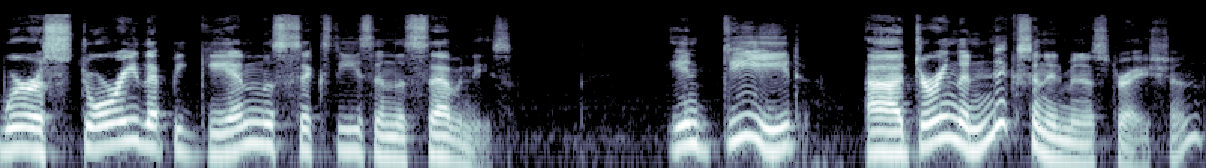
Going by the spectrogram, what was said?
were a story that began in the 60s and the 70s. Indeed, uh, during the Nixon administration,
